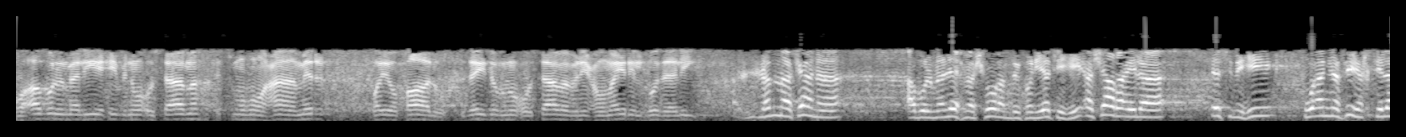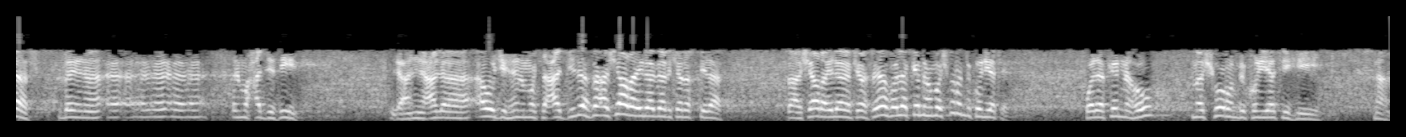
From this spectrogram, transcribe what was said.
وأبو المليح بن أسامة اسمه عامر ويقال زيد بن أسامة بن عمير الهذلي. لما كان أبو المليح مشهورا بكنيته أشار إلى اسمه وأن فيه اختلاف بين آه، آه، آه، المحدثين. يعني على أوجه متعددة فأشار إلى ذلك الاختلاف. فأشار إلى ذلك الاختلاف ولكنه مشهور بكنيته. ولكنه مشهور بكنيته. نعم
